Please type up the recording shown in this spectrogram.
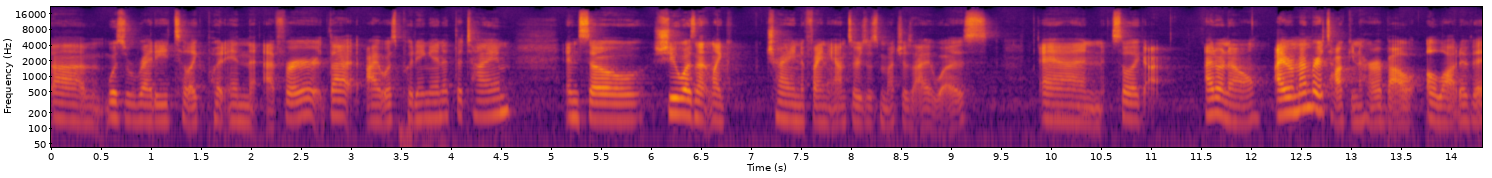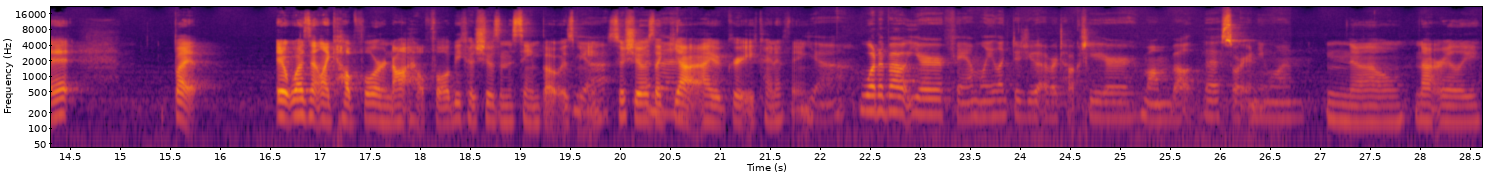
um, was ready to like put in the effort that I was putting in at the time. And so she wasn't like trying to find answers as much as I was. And so, like, I, I don't know. I remember talking to her about a lot of it, but it wasn't like helpful or not helpful because she was in the same boat as me. Yeah. So she was and like, then, "Yeah, I agree," kind of thing. Yeah. What about your family? Like, did you ever talk to your mom about this or anyone? No, not really.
